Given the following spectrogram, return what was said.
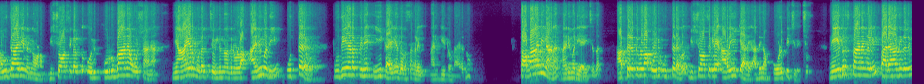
ഔദാര്യം എന്നോണം വിശ്വാസികൾക്ക് ഒരു കുർബാന ഓഷാന ഞായർ മുതൽ ചൊല്ലുന്നതിനുള്ള അനുമതിയും ഉത്തരവും പുതിയടത്തിന് ഈ കഴിഞ്ഞ ദിവസങ്ങളിൽ നൽകിയിട്ടുണ്ടായിരുന്നു. തപാലിലാണ് അനുമതി അയച്ചത്. അത്തരത്തിലുള്ള ഒരു ഉത്തരവ് വിശ്വാസികളെ അറിയിക്കാതെ അദ്ദേഹം ഒളിപ്പിച്ചു വെച്ചു. നേതൃസ്ഥാനങ്ങളിൽ പരാതികളിൽ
